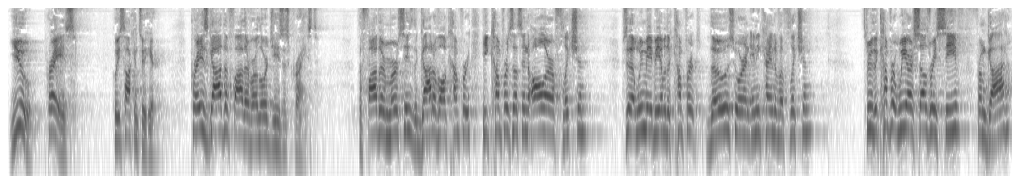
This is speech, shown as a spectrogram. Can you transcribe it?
You praise who he's talking to here. Praise God the Father of our Lord Jesus Christ. The Father of mercies, the God of all comfort. He comforts us in all our affliction so that we may be able to comfort those who are in any kind of affliction. Through the comfort we ourselves receive from God.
